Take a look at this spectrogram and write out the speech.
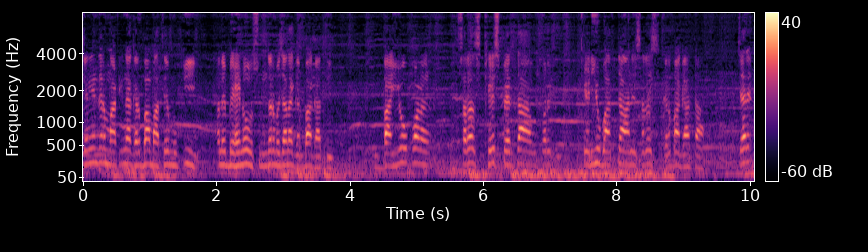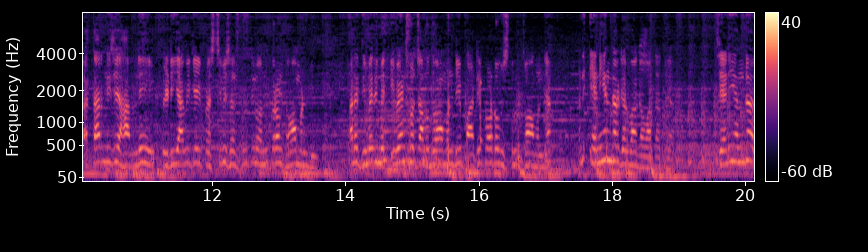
જેની અંદર માટીના ગરબા માથે મૂકી અને બહેનો સુંદર મજાના ગરબા ગાતી. ભાઈઓ પણ સરસ ખેસ પહેરતા, ઉપર કેડિયું બાંધતા અને સરસ ગરબા ગાતા. જ્યારે અત્યારની જે હાલની પેઢી આવી ગઈ, પશ્ચિમી સંસ્કૃતિનું અનુકરણ થવા માંડ્યું અને ધીમે ધીમે ઇવેન્ટ્સો ચાલુ થવા માંડી પાર્ટી પ્લોટો વિસ્તૃત થવા માંડ્યા અને એની અંદર ગરબા ગવાતા થયા. જેની અંદર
